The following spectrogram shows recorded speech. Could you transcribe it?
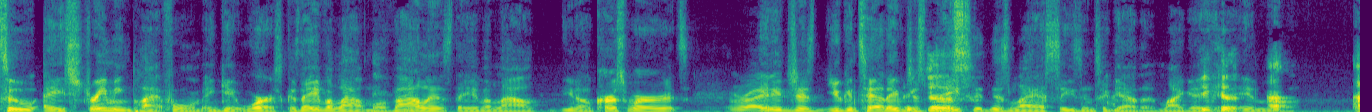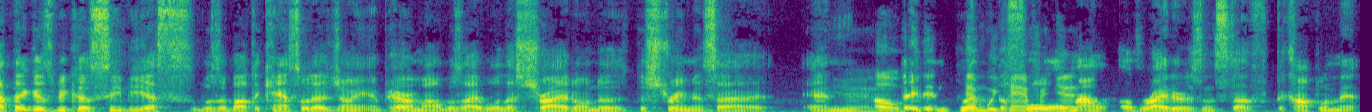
to a streaming platform and get worse because they've allowed more violence, they've allowed you know curse words, right? and it just you can tell they've just Because- pasted this last season together like it, Because it- it- I- I think it's because CBS was about to cancel that joint, and Paramount was like, "Well, let's try it on the, the streaming side," and Yeah. Oh, they didn't put we the can't full forget- amount of writers and stuff to complement.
